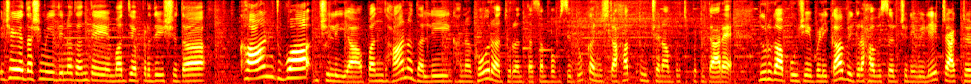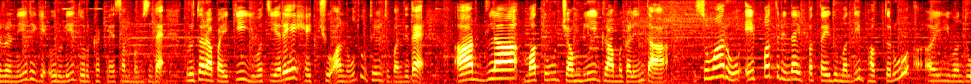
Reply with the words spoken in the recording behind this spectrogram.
ವಿಜಯದಶಮಿ ದಿನದಂತೆ ಮಧ್ಯಪ್ರದೇಶದ ಖಾಂಡ್ವಾ ಜಿಲ್ಲೆಯ ಬಂಧಾನದಲ್ಲಿ ಘನಘೋರ ದುರಂತ ಸಂಭವಿಸಿದ್ದು ಕನಿಷ್ಠ ಹತ್ತು ಜನ ಮೃತಪಟ್ಟಿದ್ದಾರೆ. ದುರ್ಗಾ ಪೂಜೆ ಬಳಿಕ ವಿಗ್ರಹ ವಿಸರ್ಜನೆ ವೇಳೆ ಟ್ರ್ಯಾಕ್ಟರ್ ನೀರಿಗೆ ಉರುಳಿ ದುರ್ಘಟನೆ ಸಂಭವಿಸಿದೆ. ಮೃತರ ಪೈಕಿ ಯುವತಿಯರೇ ಹೆಚ್ಚು ಅನ್ನುವುದು ತಿಳಿದು ಬಂದಿದೆ. ಆರ್ದ್ಲಾ ಮತ್ತು ಜಂಬ್ಲಿ ಗ್ರಾಮಗಳಿಂದ ಸುಮಾರು ಇಪ್ಪತ್ತರಿಂದ ಇಪ್ಪತ್ತೈದು ಮಂದಿ ಭಕ್ತರು ಈ ಒಂದು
